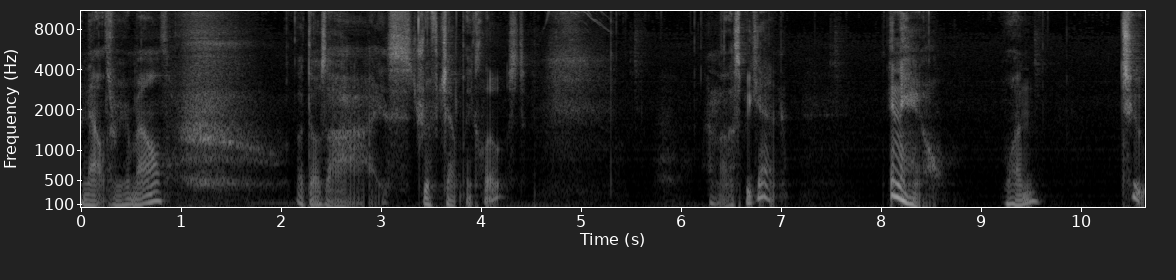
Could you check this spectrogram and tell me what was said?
and out through your mouth. Let those eyes drift gently closed. And let us begin. Inhale. One, two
